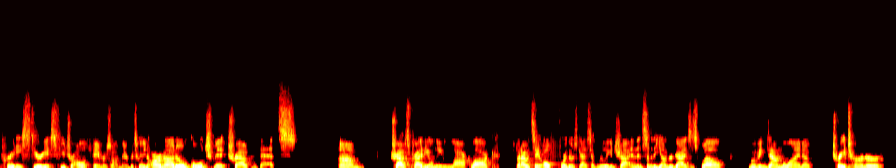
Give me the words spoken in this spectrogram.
pretty serious future Hall of Famers on there between Arenado, Goldschmidt, Trout, and Betts. Um, Trout's probably the only lock lock, but I would say all four of those guys have really good shot. And then some of the younger guys as well, moving down the lineup. Trey Turner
